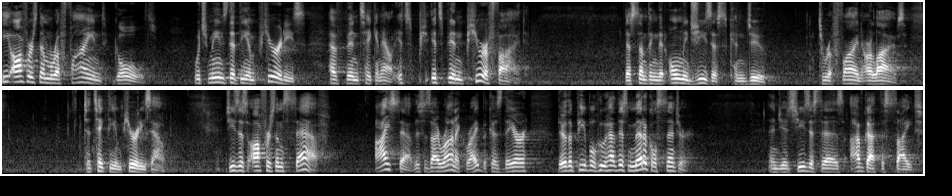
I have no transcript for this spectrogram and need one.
He offers them refined gold, which means that the impurities have been taken out, it's, it's been purified. That's something that only Jesus can do to refine our lives to take the impurities out. Jesus offers them salve, eye salve. This is ironic, right? Because they are, they're the people who have this medical center. And yet Jesus says, I've got the sight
